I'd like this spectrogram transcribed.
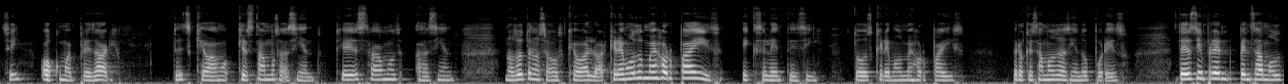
¿Sí? O como empresario. Entonces, ¿qué, vamos, ¿qué estamos haciendo? ¿Qué estamos haciendo? Nosotros nos tenemos que evaluar. ¿Queremos un mejor país? Excelente, sí. Todos queremos un mejor país. Pero ¿qué estamos haciendo por eso? Entonces, siempre pensamos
